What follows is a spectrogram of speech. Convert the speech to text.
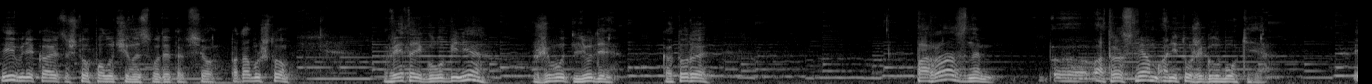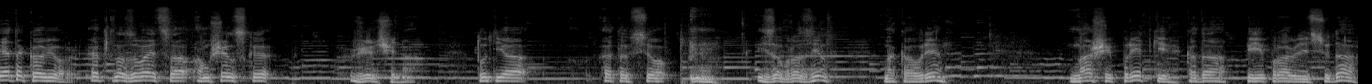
И мне кажется, что получилось вот это все. Потому что в этой глубине живут люди, которые по разным э, отраслям, они тоже глубокие. Это ковер. Это называется амшинская женщина. Тут я это все изобразил на ковре. Наши предки, когда переправились сюда,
